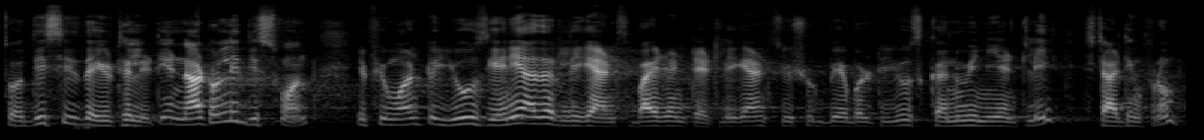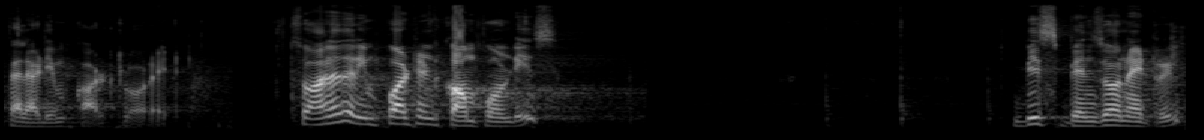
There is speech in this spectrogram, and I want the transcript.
So, this is the utility and not only this one if you want to use any other ligands bidentate ligands you should be able to use conveniently starting from palladium chloride. So, another important compound is bis benzonitrile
